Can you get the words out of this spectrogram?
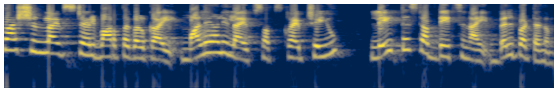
ഫാഷൻ ലൈഫ് സ്റ്റൈൽ വാർത്തകൾക്കായി മലയാളി ലൈഫ് സബ്സ്ക്രൈബ് ചെയ്യൂ. ലേറ്റസ്റ്റ് അപ്ഡേറ്റ്സിനായി ബെൽ ബട്ടണും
